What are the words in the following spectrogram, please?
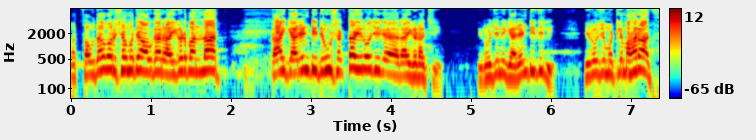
मग चौदा वर्षामध्ये अवघ्या रायगड बांधलात काय गॅरंटी देऊ शकता हिरोजी रायगडाची? हिरोजीने गॅरंटी दिली. हिरोजी म्हटले महाराज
